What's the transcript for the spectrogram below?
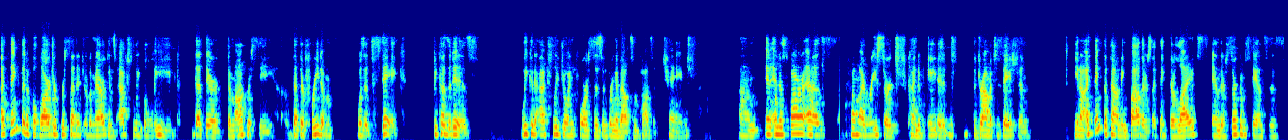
I think that if a larger percentage of Americans actually believed that their democracy, that their freedom was at stake, because it is, we could actually join forces and bring about some positive change. Um, and, and as far as how my research kind of aided the dramatization, you know, I think the founding fathers, I think their lives and their circumstances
